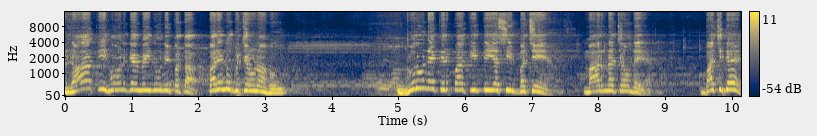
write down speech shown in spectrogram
ਰਾਹ ਕੀ ਹੋਣਗੇ ਮੈਨੂੰ ਨਹੀਂ ਪਤਾ, ਪਰ ਇਹਨੂੰ ਬਚਾਉਣਾ ਹੋਊ। ਗੁਰੂ ਨੇ ਕਿਰਪਾ ਕੀਤੀ, ਅਸੀਂ ਬਚੇ ਆ, ਮਾਰਨਾ ਚਾਹੁੰਦੇ ਆ। ਬਚ ਗਏ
